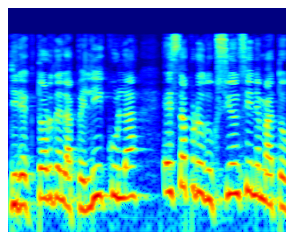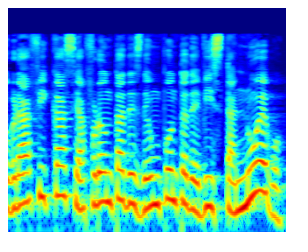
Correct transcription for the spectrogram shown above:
director de la película, esta producción cinematográfica se afronta desde un punto de vista nuevo,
